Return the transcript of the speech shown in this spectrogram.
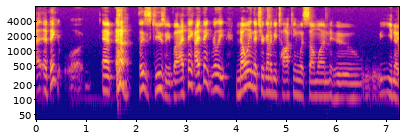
I, I think, and please excuse me, but I think I think really knowing that you're going to be talking with someone who you know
